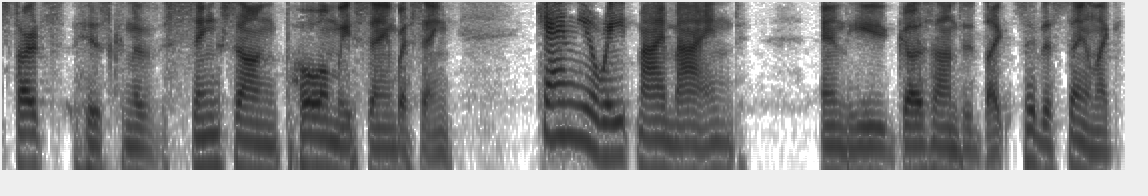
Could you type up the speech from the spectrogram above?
starts his kind of sing-song poem he's saying by saying, "Can you read my mind?" And he goes on to like say this thing like,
